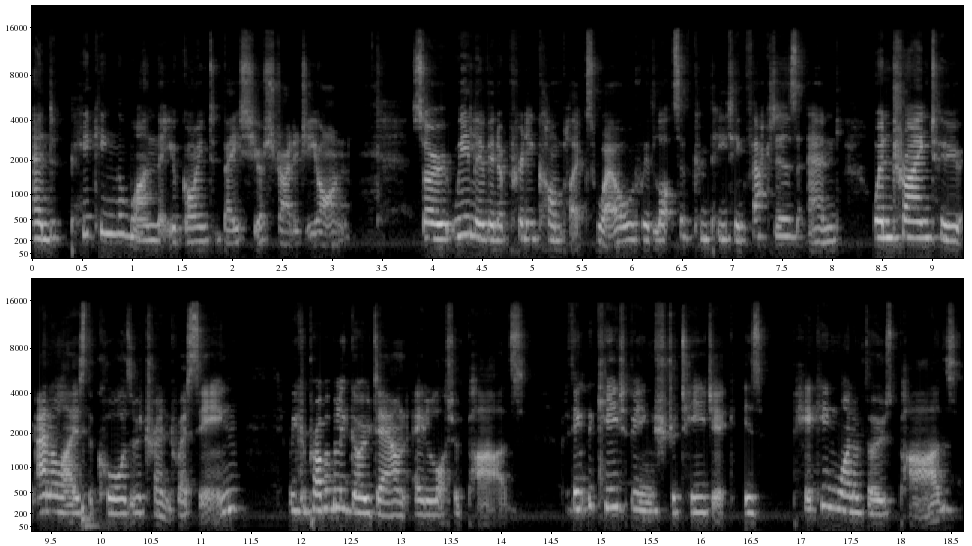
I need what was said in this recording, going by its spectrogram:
and picking the one that you're going to base your strategy on. So, we live in a pretty complex world with lots of competing factors, and when trying to analyze the cause of a trend we're seeing, we could probably go down a lot of paths. But I think the key to being strategic is picking one of those paths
